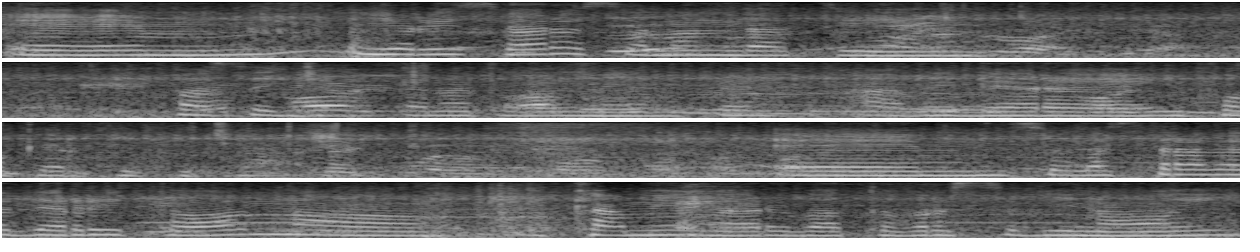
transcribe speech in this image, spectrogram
Ieri sera siamo andati passeggiata naturalmente a vedere i fuochi artificiali. E, sulla strada del ritorno il camion è arrivato verso di noi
